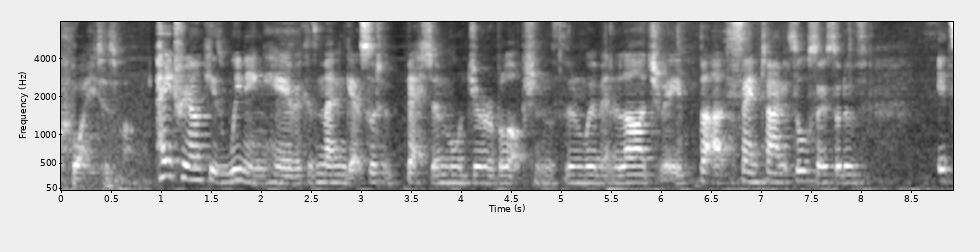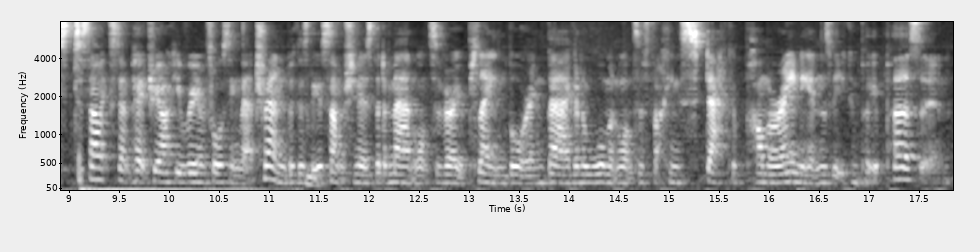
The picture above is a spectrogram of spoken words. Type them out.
quite as much. Patriarchy is winning here because men get sort of better, more durable options than women largely, but at the same time, it's also sort of. It's to some extent patriarchy reinforcing that trend because the hmm. assumption is that a man wants a very plain, boring bag and a woman wants a fucking stack of Pomeranians that you can put your purse in.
